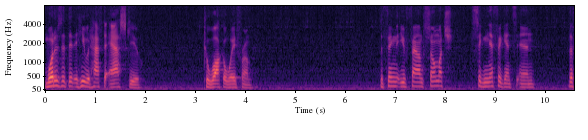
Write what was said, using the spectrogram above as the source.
What is it that he would have to ask you to walk away from? The thing that you found so much significance in, the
